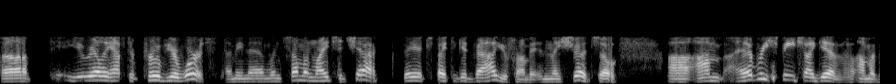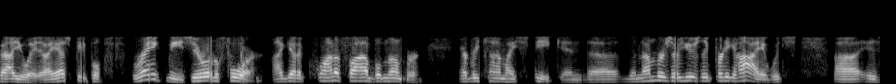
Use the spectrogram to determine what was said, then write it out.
Uh, you really have to prove your worth. I mean, uh, when someone writes a check, they expect to get value from it, and they should. So, uh, I'm every speech I give, I'm evaluated. I ask people rank me zero to four. I get a quantifiable number every time I speak, and uh, the numbers are usually pretty high, which uh, is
